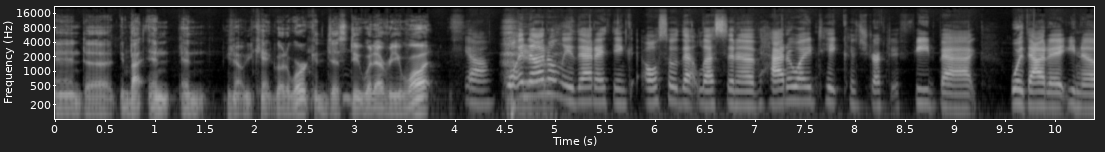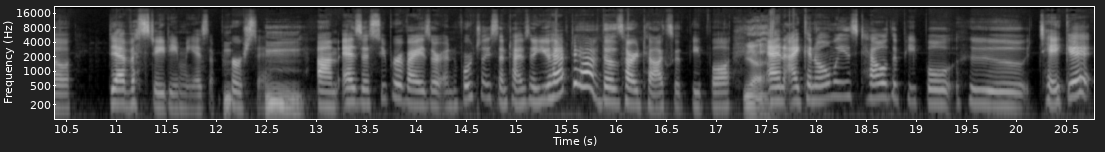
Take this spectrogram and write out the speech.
And uh, but and and you know you can't go to work and just do whatever you want. Yeah. Well, and not only that, I think also that lesson of how do I take constructive feedback without it, you know, devastating me as a person. Um, as a supervisor, unfortunately, sometimes you have to have those hard talks with people. Yeah. And I can always tell the people who take it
